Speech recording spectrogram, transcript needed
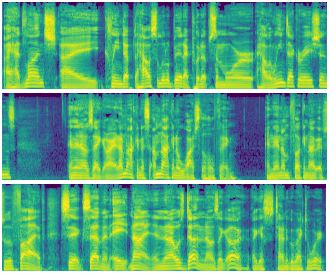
I had lunch. I cleaned up the house a little bit. I put up some more Halloween decorations, and then I was like, "All right, I'm not gonna. I'm not gonna watch the whole thing." And then I'm fucking on episode five, six, seven, eight, nine, and then I was done. And I was like, "Oh, I guess it's time to go back to work."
